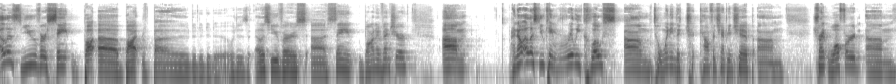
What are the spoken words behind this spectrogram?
LSU versus Saint Bot uh Bot, what is it? LSU versus uh, Saint Bonaventure. Um, I know LSU came really close um, to winning the conference championship. Um, Trent Wilford, um,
